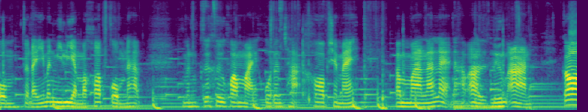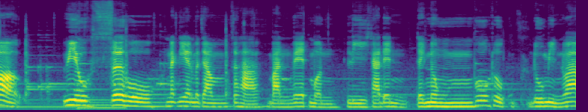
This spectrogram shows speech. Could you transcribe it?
ลมๆส่วนอันนี้มันมีเหลี่ยมมาครอบกลมนะครับ มันก็คือความหมายโคดันฉะครอบใช่ไหมประมาณนั้นแหละนะครับอ่าลืมอ่าน ก็ วิลเซอร์โฮนักเรียนประจำสถาบันเวทมนต์ลีการ์เดนเด็กหนุ่มผู้ถูกดูหมิ่นว่า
